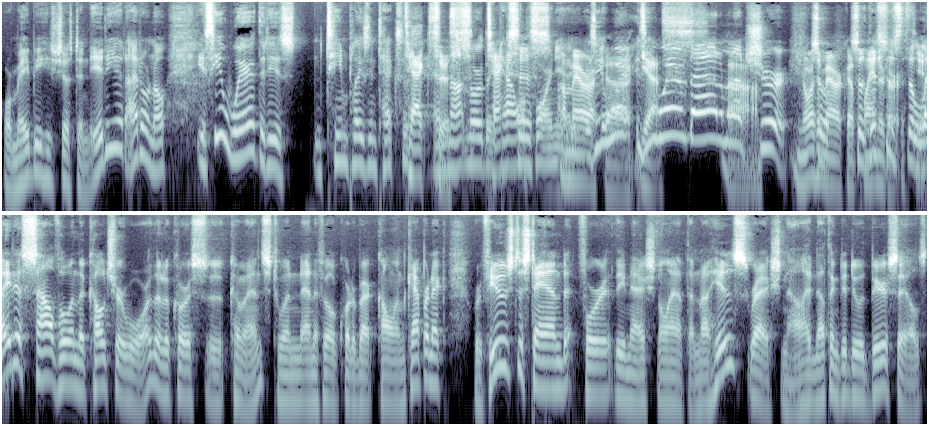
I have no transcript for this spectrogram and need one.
or maybe he's just an idiot. I don't know. Is he aware that his team plays in Texas, Texas. and not Northern Texas, California? Is America, he aware, is he aware of that? I'm not Uh, sure. North So- America, So this is Earth, the yeah. latest salvo in the culture war that, of course, uh, commenced when NFL quarterback Colin Kaepernick refused to stand for the national anthem. Now, his rationale had nothing to do with beer sales.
